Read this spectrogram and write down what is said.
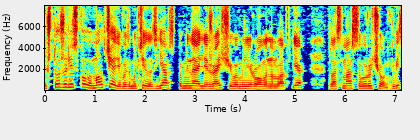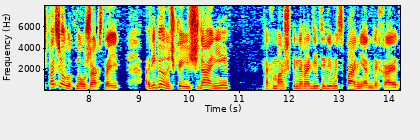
И что же Лесковы молчали, возмутилась я, вспоминая лежащего в эмалированном лотке пластмассовую ручонку. Ведь поселок на ушах стоит. Ребеночка ищет, а они... Так Машкины родители в Испании отдыхают.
